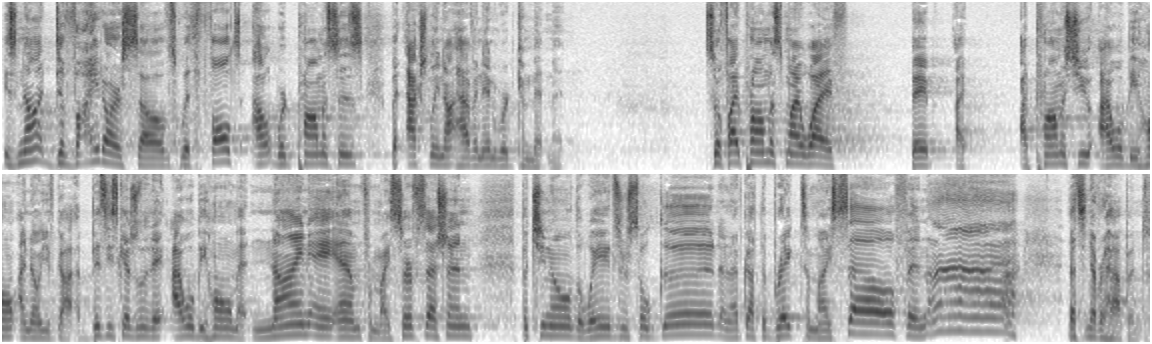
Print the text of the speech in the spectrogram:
is not divide ourselves with false outward promises, but actually not have an inward commitment. So if I promise my wife, babe, I, I promise you I will be home. I know you've got a busy schedule today. I will be home at 9 a.m. from my surf session but you know, the waves are so good and I've got the break to myself and ah, that's never happened.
